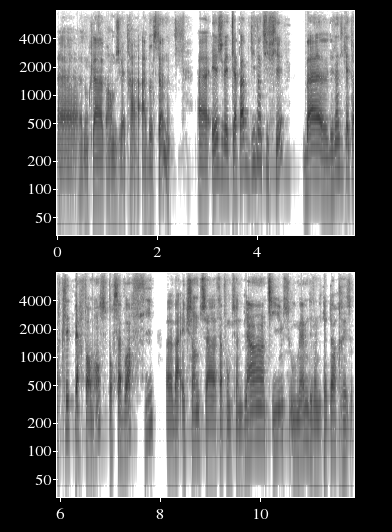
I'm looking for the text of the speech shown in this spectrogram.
donc là, par exemple, je vais être à, Boston et je vais être capable d'identifier bah, des indicateurs clés de performance pour savoir si bah, Exchange ça, ça, fonctionne bien, Teams ou même des indicateurs réseau.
